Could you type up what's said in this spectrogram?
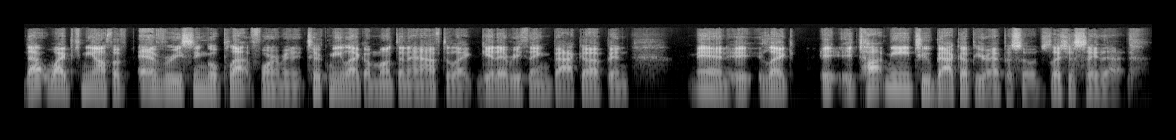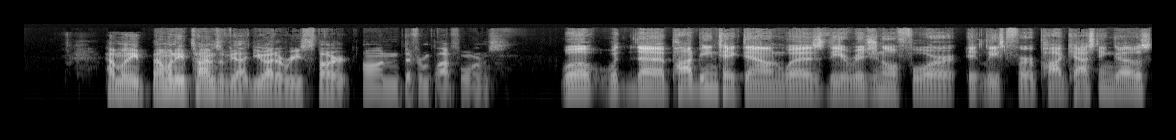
that wiped me off of every single platform. And it took me like a month and a half to like get everything back up. And man, it like it, it taught me to back up your episodes. Let's just say that. How many how many times have you had, you had to restart on different platforms? Well, with the Podbean takedown was the original for at least for podcasting goes.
